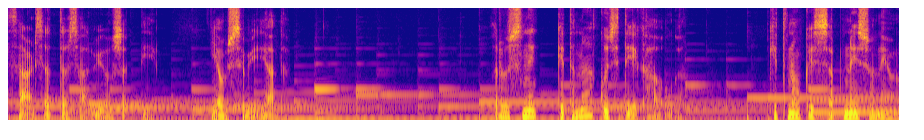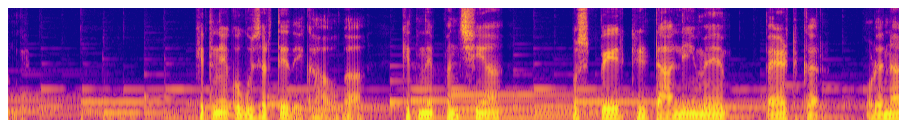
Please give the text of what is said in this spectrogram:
साठ, सत्तर साल भी हो सकती है, या उससे भी ज़्यादा। और उसने कितना कुछ देखा होगा, कितनों के सपने सुने होंगे, कितने को गुजरते देखा होगा, कितने पंछियाँ उस पेड़ की डाली में बैठकर उड़ना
